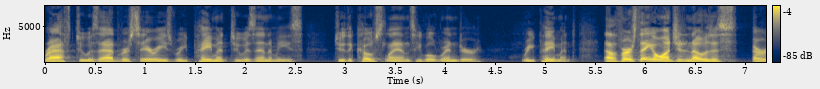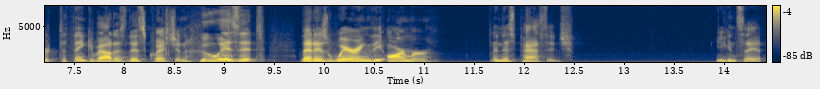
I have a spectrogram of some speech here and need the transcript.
wrath to his adversaries, repayment to his enemies. To the coastlands he will render repayment. Now, the first thing I want you to notice or to think about is this question Who is it that is wearing the armor in this passage? You can say it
